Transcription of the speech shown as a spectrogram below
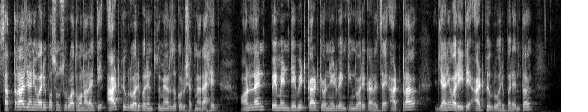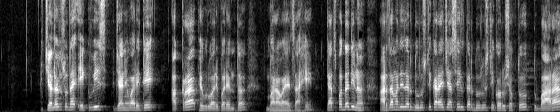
सतरा जानेवारीपासून सुरुवात होणार आहे. ती आठ फेब्रुवारीपर्यंत तुम्ही अर्ज करू शकणार आहेत. ऑनलाईन पेमेंट डेबिट कार्ड किंवा नेट बँकिंगद्वारे काढायचं आहे. अठरा जानेवारी ते आठ फेब्रुवारीपर्यंत. चलनसुद्धा एकवीस जानेवारी ते अकरा फेब्रुवारीपर्यंत भरावायचा आहे. त्याच पद्धतीनं अर्जामध्ये जर दुरुस्ती करायची असेल तर दुरुस्ती करू शकतो. तो बारा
